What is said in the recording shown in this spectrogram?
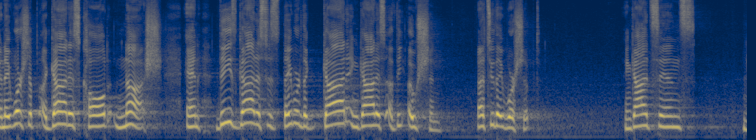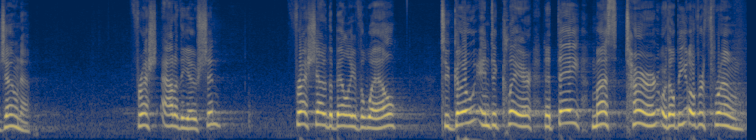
And they worshiped a goddess called Nash. And these goddesses, they were the god and goddess of the ocean. That's who they worshiped. And God sends Jonah, fresh out of the ocean, fresh out of the belly of the well, to go and declare that they must turn or they'll be overthrown.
